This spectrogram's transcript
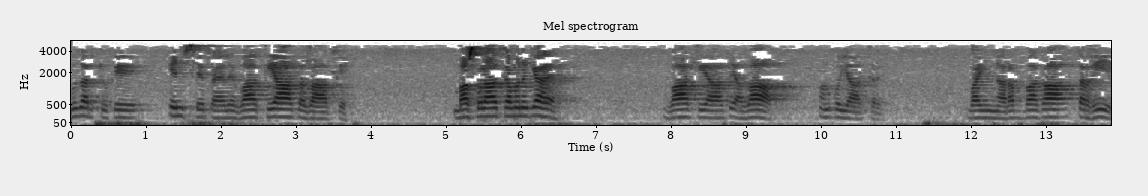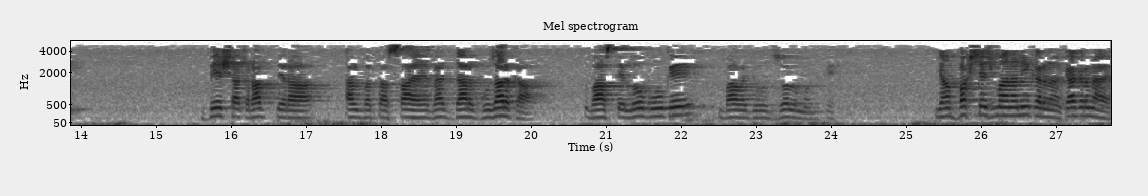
گزر چکے ان سے پہلے واقعات عذاب کے۔ باصلات کا من کیا ہے؟ واقعات عذاب، ان کو یاد کریں۔ بائن ربا کا ترغیب بے شک رب تیرا البتہ صاحب ہے در گزر کا واسطے لوگوں کے باوجود ظلم ان کے۔ یہاں بخشش مانا نہیں کرنا، کیا کرنا ہے؟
